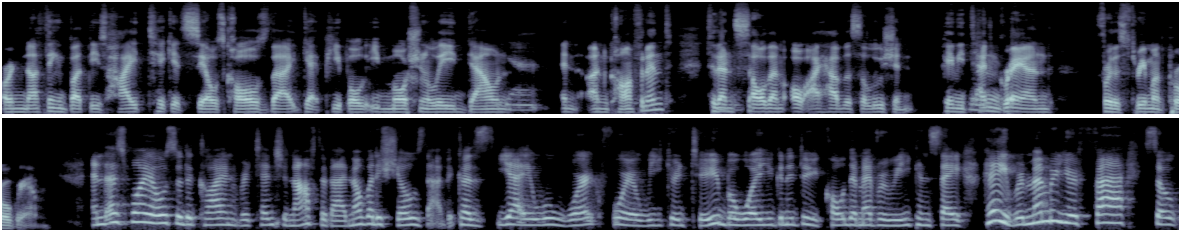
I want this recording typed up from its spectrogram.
are nothing but these high ticket sales calls that get people emotionally down Yeah. and unconfident to then Mhm. sell them, oh, I have the solution. Pay me Yeah. 10 grand for this three month program. And that's why also the client retention after that, nobody shows that because, yeah, it will work for a week or two. But what are you going to do? You call them every week and say, hey, remember you're fat. So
